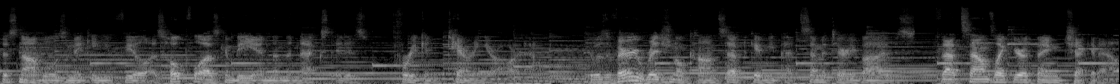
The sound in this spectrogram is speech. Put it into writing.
this novel is making you feel as hopeful as can be, and then the next, it is freaking tearing your heart out. It was a very original concept, gave me Pet Sematary vibes. If that sounds like your thing, check it out.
